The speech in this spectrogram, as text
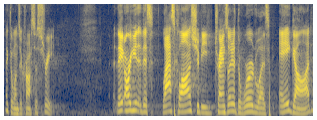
like the ones across the street. They argue that this last clause should be translated the word was a God.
